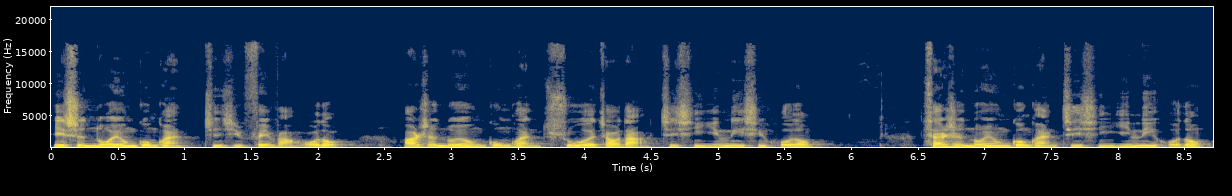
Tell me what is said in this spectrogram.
一是挪用公款进行非法活动；二是挪用公款数额较大进行盈利性活动。三是挪用公款进行盈利活动、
